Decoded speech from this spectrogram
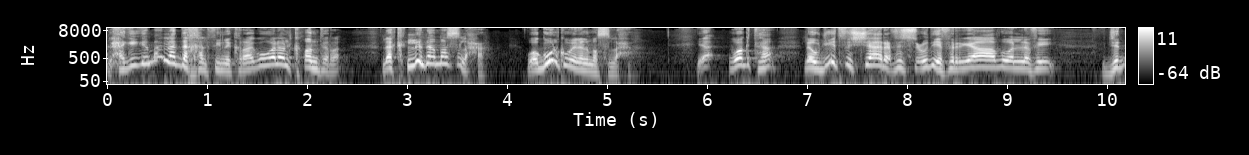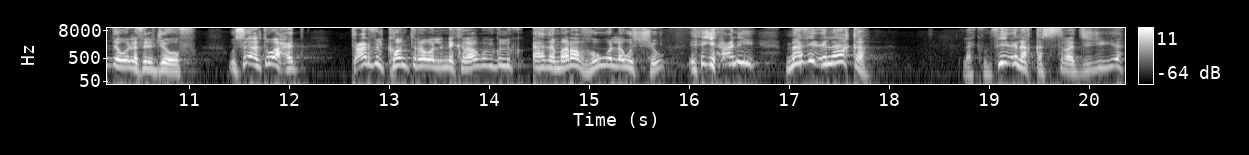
الحقيقة ما لنا دخل في نيكاراغوا ولا الكونترا لكن لنا مصلحة. وأقول لكم وين المصلحة. يا وقتها لو جيت في الشارع في السعودية في الرياض ولا في جدة ولا في الجوف وسألت واحد تعرف الكونترا ولا النيكاراغوا بيقول لك هذا مرض هو ولا وش هو؟ يعني ما في علاقة. لكن في علاقة استراتيجية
